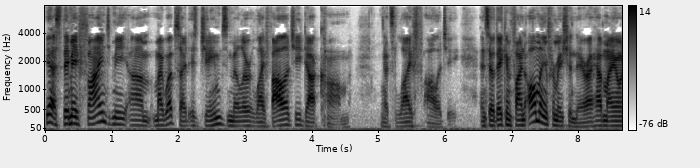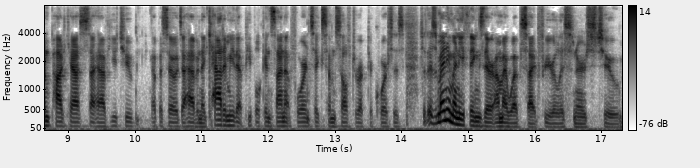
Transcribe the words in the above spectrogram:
Yes, they may find me. Um, my website is jamesmillerlifeology.com. That's Lifeology. And so they can find all my information there. I have my own podcasts, I have YouTube episodes, I have an academy that people can sign up for and take some self-directed courses. So there's many, many things there on my website for your listeners to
